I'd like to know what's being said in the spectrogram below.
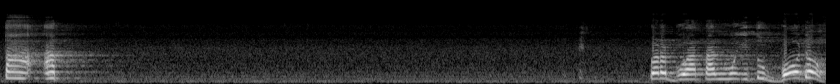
Taat perbuatanmu itu bodoh.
